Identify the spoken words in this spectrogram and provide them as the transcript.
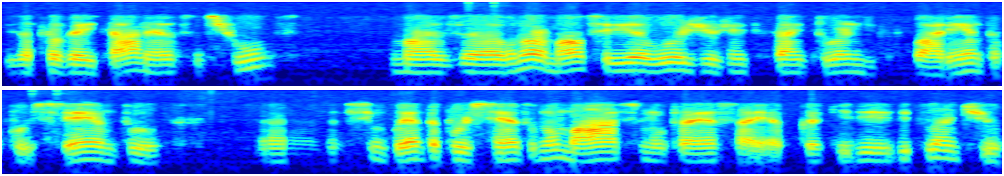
quis aproveitar né, essas chuvas, mas uh, o normal seria hoje a gente estar tá em torno de 40%, uh, 50% no máximo para essa época aqui de, de, plantio.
